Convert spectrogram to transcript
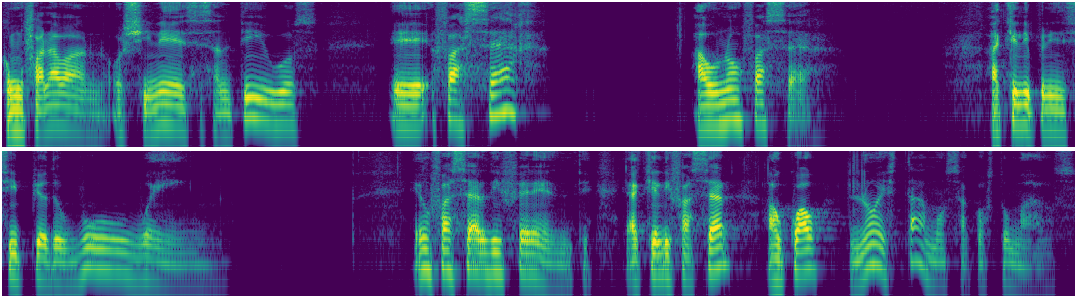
como falaban os chineses antiguos, eh, fazer ao não fazer. Aquele princípio do Wu Wei. É um fazer diferente, é aquele fazer ao qual não estamos acostumados.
